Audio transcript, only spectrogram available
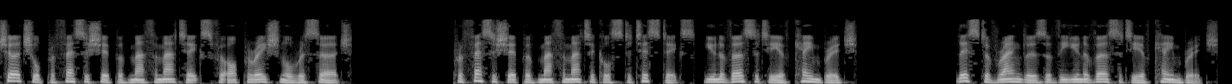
Churchill Professorship of Mathematics for Operational Research Professorship of Mathematical Statistics, University of Cambridge List of Wranglers of the University of Cambridge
